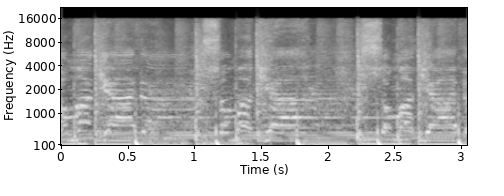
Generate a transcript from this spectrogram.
Summer God, summer car, summer car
